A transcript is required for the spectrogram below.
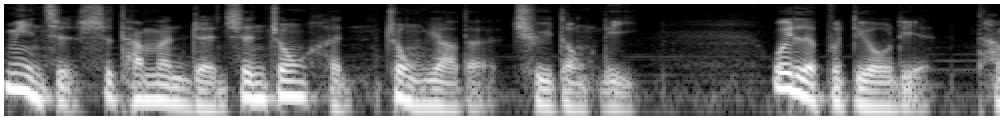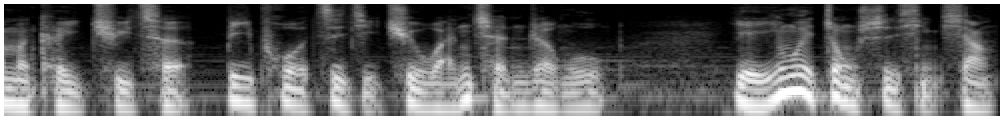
面子是他们人生中很重要的驱动力。为了不丢脸，他们可以驱策、逼迫自己去完成任务。也因为重视形象，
